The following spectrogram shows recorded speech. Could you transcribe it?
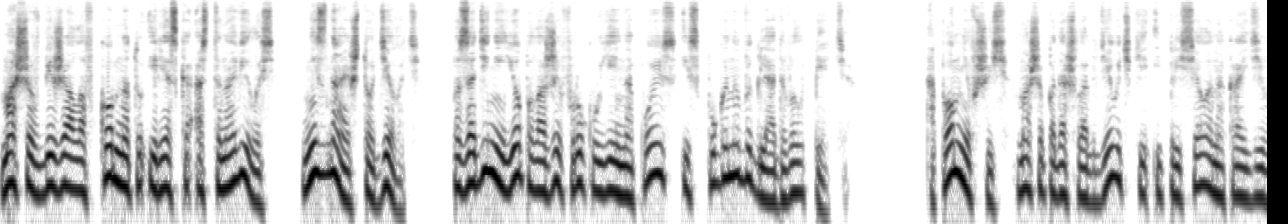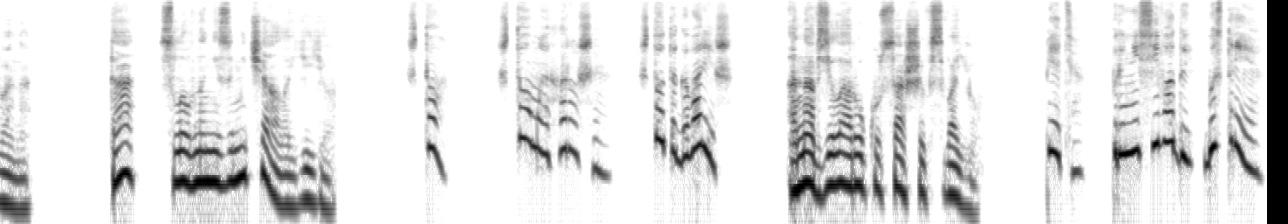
Маша вбежала в комнату и резко остановилась, не зная, что делать. Позади нее, положив руку ей на пояс, испуганно выглядывал Петя. Опомнившись, Маша подошла к девочке и присела на край дивана. Та словно не замечала ее. Что? Что, моя хорошая? Что ты говоришь? Она взяла руку Саши в свою. Петя, принеси воды, быстрее.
